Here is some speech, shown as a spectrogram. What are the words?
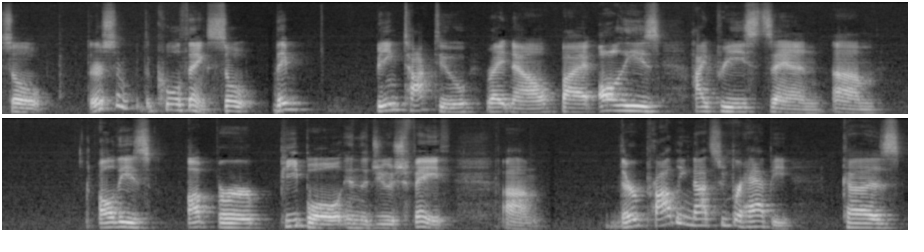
So there's some cool things. So they being talked to right now by all these high priests and um, all these upper people in the Jewish faith. Um, they're probably not super happy because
